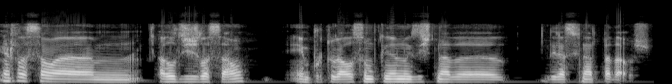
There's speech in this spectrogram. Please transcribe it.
Em relação à, à legislação, em Portugal assumo que ainda não existe nada direcionado para DAOs.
